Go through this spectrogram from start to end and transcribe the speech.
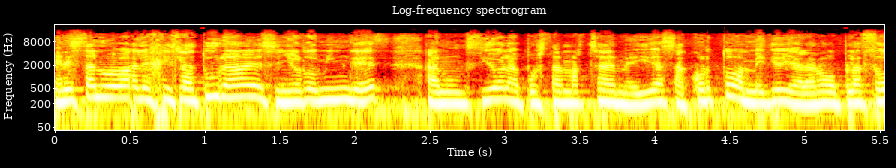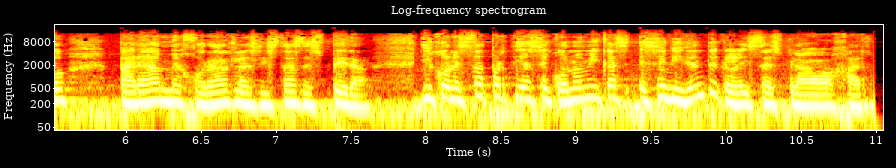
En esta nueva legislatura, el señor Domínguez anunció la puesta en marcha de medidas a corto, a medio y a largo plazo para mejorar las listas de espera. Y con estas partidas económicas es evidente que la lista de espera va a bajar.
